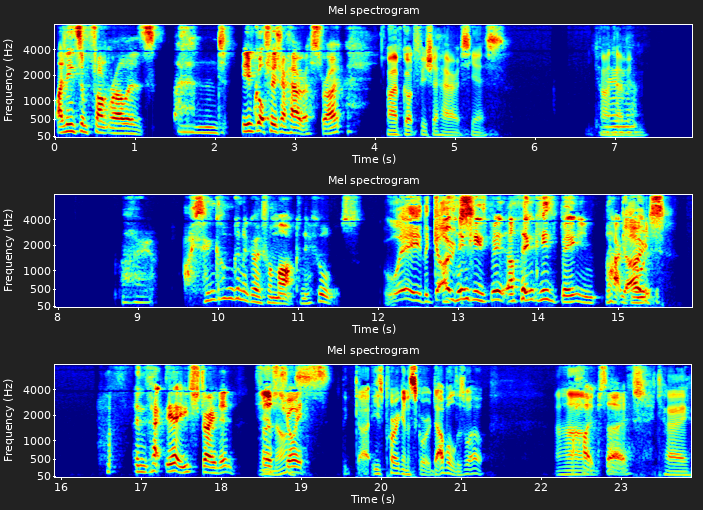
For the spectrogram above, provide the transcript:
I need some front rowers, and you've got Fisher Harris, right? I've got Fisher Harris. Yes, you can't have Um, him. I I think I'm going to go for Mark Nicholls. Wee the goat. I think he's been. I think he's been that good. goat, In fact, yeah, he's straight in Yeah, first nice. choice. the goat. He's probably going to score a double as well. Um, I hope so. Okay.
